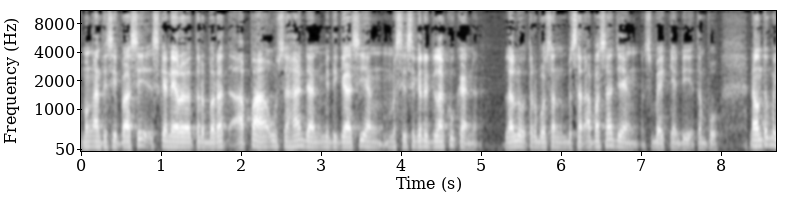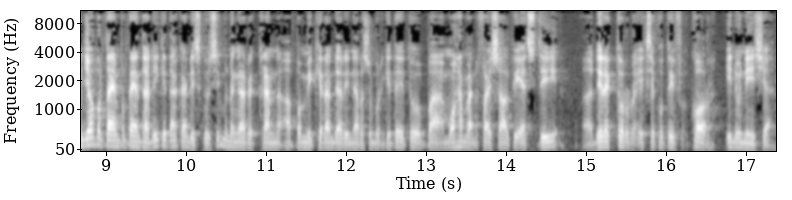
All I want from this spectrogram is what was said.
mengantisipasi skenario terberat apa usaha dan mitigasi yang mesti segera dilakukan? Lalu terobosan besar apa saja yang sebaiknya ditempuh? Nah untuk menjawab pertanyaan-pertanyaan tadi kita akan diskusi mendengarkan uh, pemikiran dari narasumber kita itu Pak Muhammad Faisal PhD, uh, Direktur Eksekutif KOR Indonesia.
